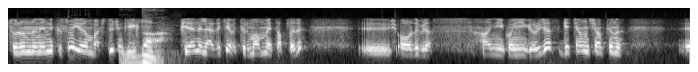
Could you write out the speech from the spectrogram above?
turun önemli kısmı yarın başlıyor. Çünkü ilk Dağ. Pireneler'deki evet tırmanma etapları. E, orada biraz hangi Konya'yı göreceğiz. Geçen şampiyonu e,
